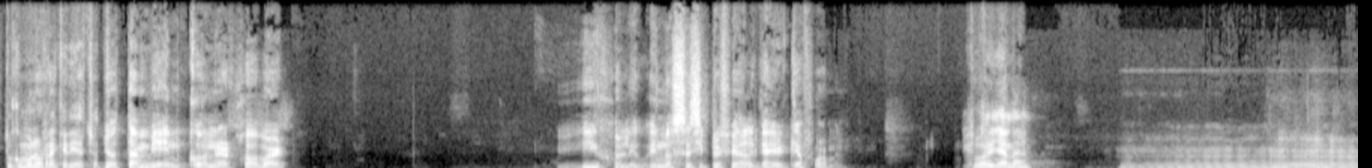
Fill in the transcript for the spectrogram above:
¿Tú cómo los rankerías, chato? Yo también, Connor Hobart. Híjole, güey, no sé si prefiero al Geyer que a Foreman. ¿Tú. Orellana? Mm.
